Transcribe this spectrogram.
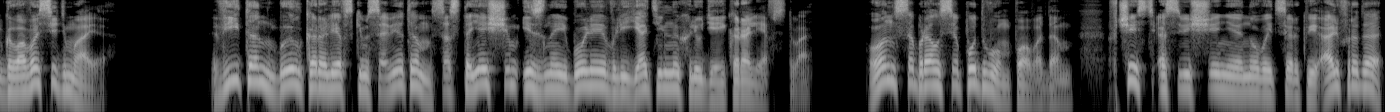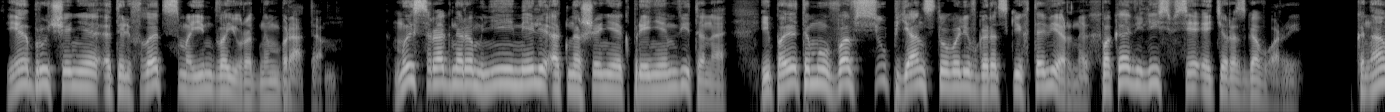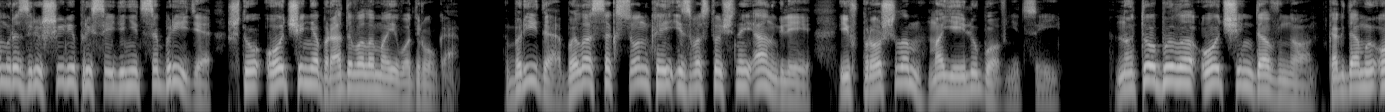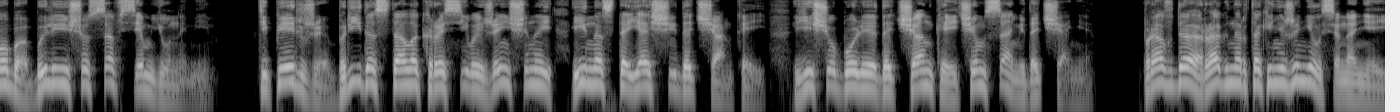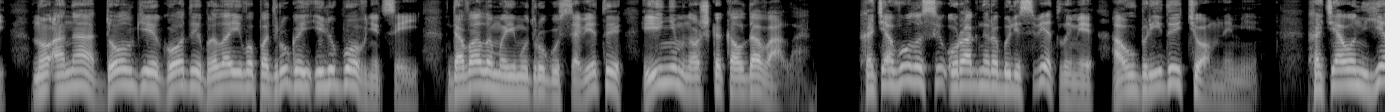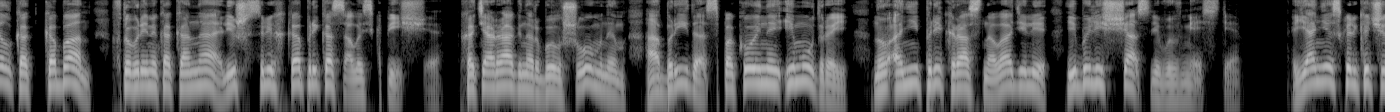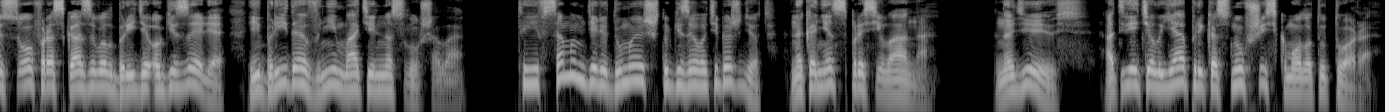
Глава седьмая. Витон был королевским советом, состоящим из наиболее влиятельных людей королевства. Он собрался по двум поводам – в честь освящения новой церкви Альфреда и обручения Этельфлет с моим двоюродным братом. Мы с Рагнером не имели отношения к прениям Витона, и поэтому вовсю пьянствовали в городских тавернах, пока велись все эти разговоры. К нам разрешили присоединиться Бриде, что очень обрадовало моего друга. Брида была саксонкой из Восточной Англии и в прошлом моей любовницей. Но то было очень давно, когда мы оба были еще совсем юными. Теперь же Брида стала красивой женщиной и настоящей датчанкой, еще более датчанкой, чем сами датчане. Правда, Рагнар так и не женился на ней, но она долгие годы была его подругой и любовницей, давала моему другу советы и немножко колдовала. Хотя волосы у Рагнара были светлыми, а у Бриды темными. Хотя он ел как кабан, в то время как она лишь слегка прикасалась к пище. Хотя Рагнар был шумным, а Брида спокойной и мудрой, но они прекрасно ладили и были счастливы вместе. Я несколько часов рассказывал Бриде о Гизеле, и Брида внимательно слушала. «Ты в самом деле думаешь, что Гизела тебя ждет?» — наконец спросила она. «Надеюсь», — ответил я, прикоснувшись к молоту Тора.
